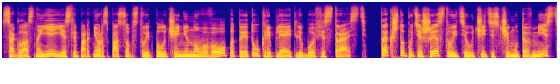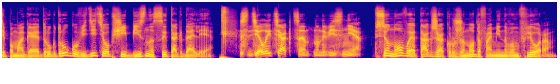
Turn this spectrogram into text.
Согласно ей, если партнер способствует получению нового опыта, это укрепляет любовь и страсть. Так что путешествуйте, учитесь чему-то вместе, помогая друг другу, ведите общий бизнес и так далее. Сделайте акцент на новизне. Все новое также окружено дофаминовым флером.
